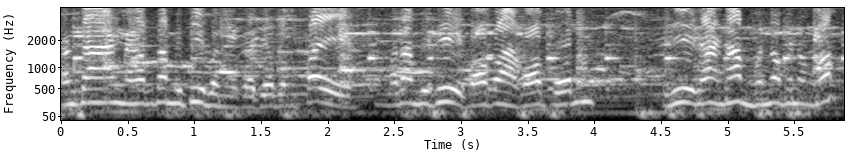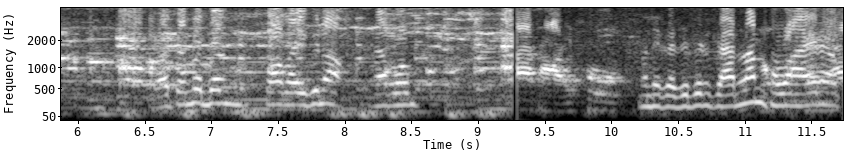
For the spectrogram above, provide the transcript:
ต่างๆนะครับทำพิธีบันนี้ก็จะบังไฟมาทำพิธีขอฟ้าขอฝนพิธีทางถ้ำเหมือนน้องพี่น้องเนาะเราจะมาเบิ่งต่อไปพี่น้องนะครับผมมาถอยปูมันนี้ก็จะเป็นการร่ำถวายนะครับ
